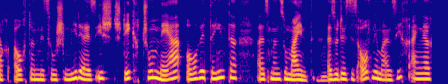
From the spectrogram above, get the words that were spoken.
auch, auch dann mit Social Media. Es ist, steckt schon mehr Arbeit dahinter, als man so meint. Mhm. Also das ist Aufnehmen an sich eigentlich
